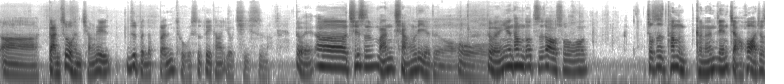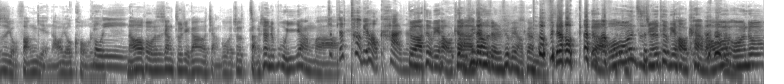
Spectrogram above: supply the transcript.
啊、感受很强烈，日本的本土是对他有歧视嘛？对，呃，其实蛮强烈的哦。哦，对，因为他们都知道说，就是他们可能连讲话就是有方言，然后有口音，口音，然后或者是像朱姐刚刚有讲过，就长相就不一样嘛，就比较特别好看啊，对啊，特别好看、啊，但是的人特别好看嘛？特别好看。对啊，我我们只觉得特别好看嘛，我们我们都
